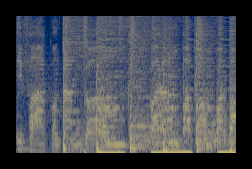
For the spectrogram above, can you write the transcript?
să te fac un tango Param, pa, pam,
